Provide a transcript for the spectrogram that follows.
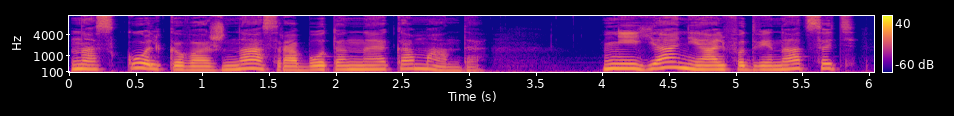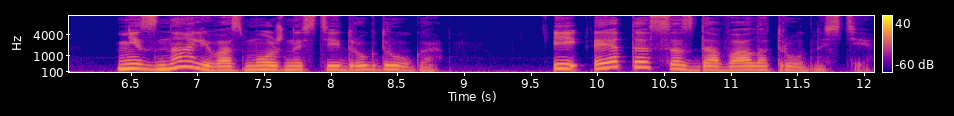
насколько важна сработанная команда. Ни я, ни Альфа-12 не знали возможностей друг друга. И это создавало трудности.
